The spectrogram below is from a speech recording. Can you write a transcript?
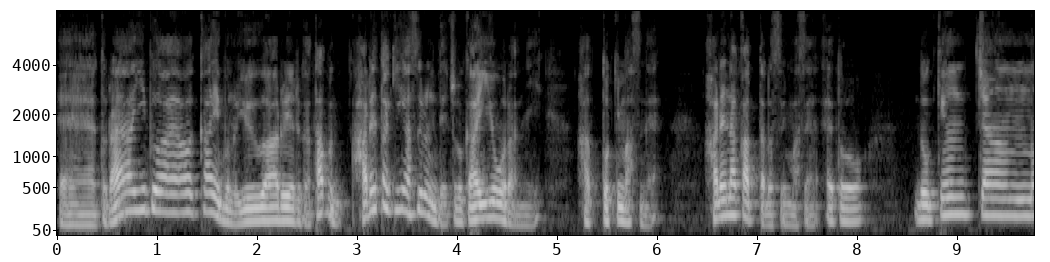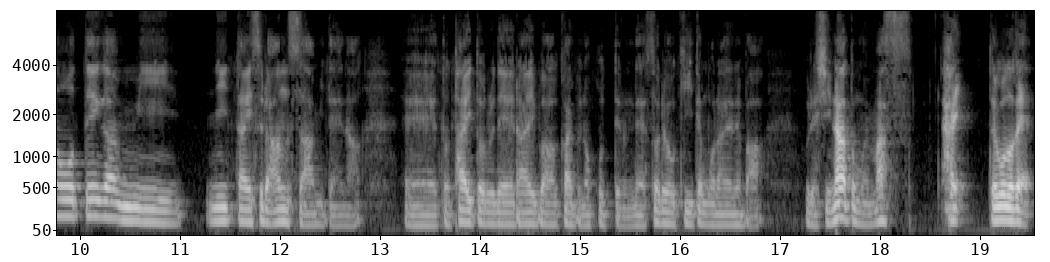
えっ、と、ライブアーカイブの URL が多分貼れた気がするんで、ちょっと概要欄に貼っときますね。貼れなかったらすいません。えっ、と、ドキュンちゃんのお手紙に対するアンサーみたいな、えっ、と、タイトルでライブアーカイブ残ってるんで、それを聞いてもらえれば嬉しいなと思います。はい。ということで、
